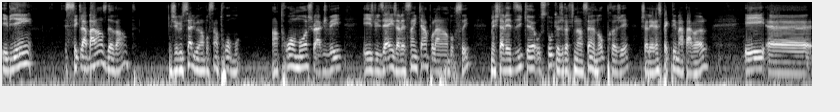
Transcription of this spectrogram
Eh bien, c'est que la balance de vente, j'ai réussi à lui rembourser en 3 mois. En 3 mois, je suis arrivé et je lui dis, hey, j'avais 5 ans pour la rembourser. Mais je t'avais dit que aussitôt que je refinançais un autre projet, j'allais respecter ma parole. Et euh,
